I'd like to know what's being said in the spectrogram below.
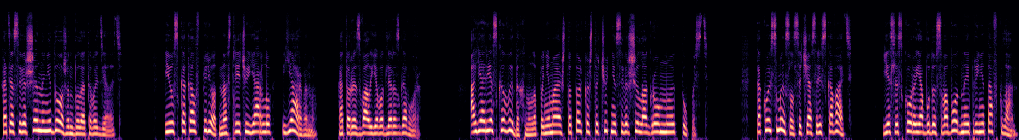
хотя совершенно не должен был этого делать, и ускакал вперед навстречу Ярлу Ярвану, который звал его для разговора. А я резко выдохнула, понимая, что только что чуть не совершила огромную тупость. Какой смысл сейчас рисковать, если скоро я буду свободна и принята в клан?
